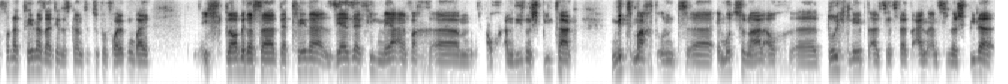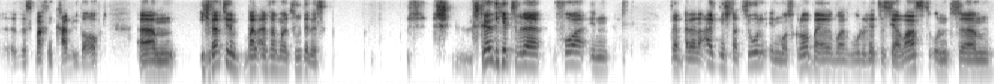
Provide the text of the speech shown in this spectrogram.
von der Trainerseite das Ganze zu verfolgen, weil ich glaube, dass da der Trainer sehr, sehr viel mehr einfach ähm, auch an diesem Spieltag mitmacht und äh, emotional auch äh, durchlebt, als jetzt vielleicht ein einzelner Spieler äh, das machen kann überhaupt. Ähm, ich werfe dir den Ball einfach mal zu, Dennis. Stell dich jetzt wieder vor in bei deiner alten Station in Moskau, bei, wo du letztes Jahr warst, und ähm,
